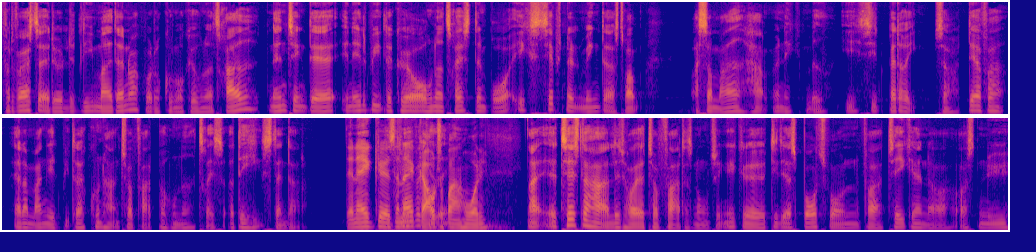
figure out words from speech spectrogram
for det første er det jo lidt lige meget i Danmark, hvor du kun må køre 130. Den anden ting, det er, en elbil, der kører over 160, den bruger exceptionelt mængder af strøm, og så meget har man ikke med i sit batteri. Så derfor er der mange elbiler, der kun har en topfart på 160, og det er helt standard. Den er ikke, den er ikke autobahn hurtig. Nej, øh, Tesla har lidt højere topfart og sådan nogle ting. Ikke? Øh, De der sportsvogne fra Taycan og også den nye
